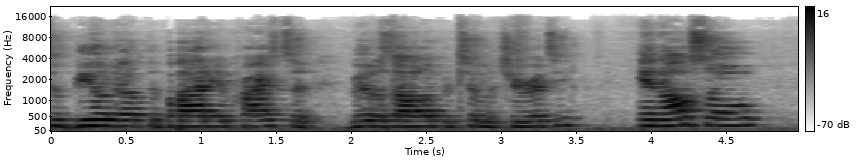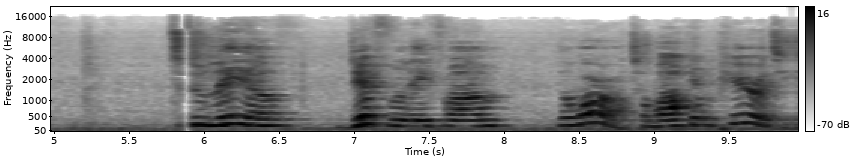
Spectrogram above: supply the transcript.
to build up the body of Christ, to build us all up into maturity, and also to live differently from the world, to walk in purity,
